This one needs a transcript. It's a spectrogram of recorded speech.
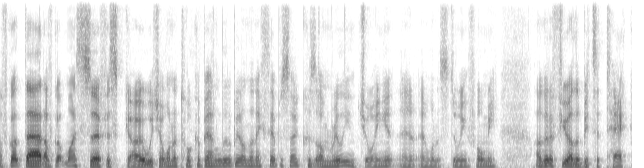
I've got that. I've got my Surface Go, which I want to talk about a little bit on the next episode because I'm really enjoying it and, and, what it's doing for me. I've got a few other bits of tech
